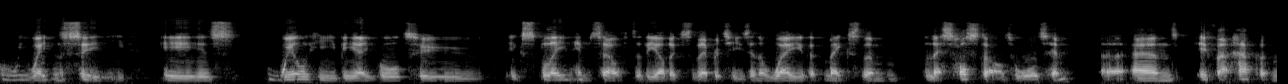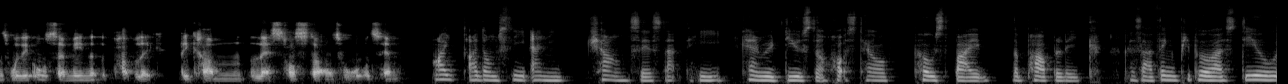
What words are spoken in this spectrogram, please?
we wait and see is will he be able to explain himself to the other celebrities in a way that makes them less hostile towards him? Uh, and if that happens, will it also mean that the public become less hostile towards him? I, I don't see any chances that he can reduce the hostile posed by the public because I think people are still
